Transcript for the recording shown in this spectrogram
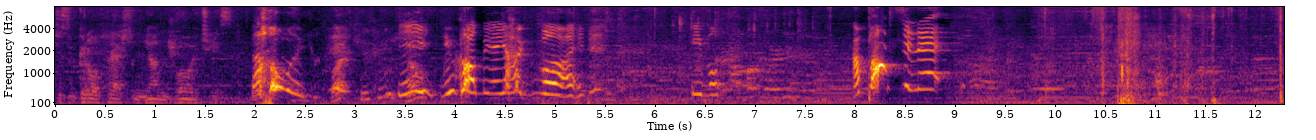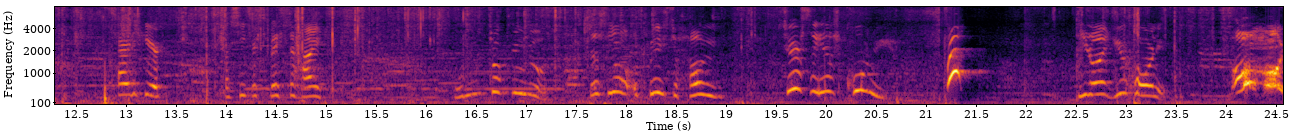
Just a good old fashioned young boy chasing. Oh my god. What? Excuse me? You, you called me a young boy. People. I'm posting it. Out of here. A secret space to hide. What are you talking about? That's not a place to hide. Seriously, that's corny. You know what? You're corny. Oh my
